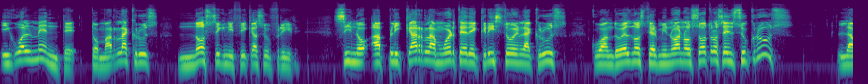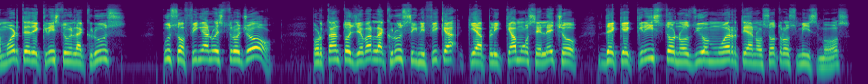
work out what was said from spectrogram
Igualmente, tomar la cruz no significa sufrir, sino aplicar la muerte de Cristo en la cruz cuando Él nos terminó a nosotros en su cruz. La muerte de Cristo en la cruz puso fin a nuestro yo. Por tanto, llevar la cruz significa que aplicamos el hecho de que Cristo nos dio muerte a nosotros mismos,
